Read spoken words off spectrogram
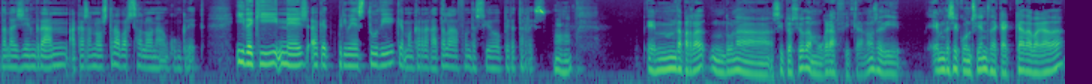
de la gent gran a casa nostra, a Barcelona en concret. I d'aquí neix aquest primer estudi que hem encarregat a la Fundació Pere Tarrés. Uh -huh. Hem de parlar d'una situació demogràfica, no? És a dir, hem de ser conscients de que cada vegada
